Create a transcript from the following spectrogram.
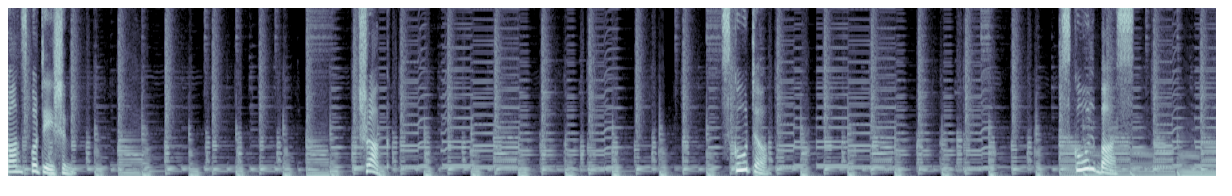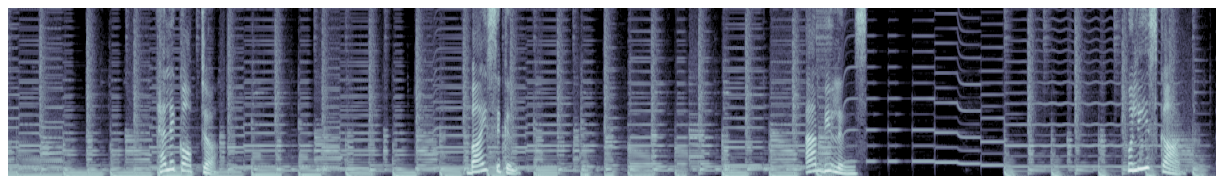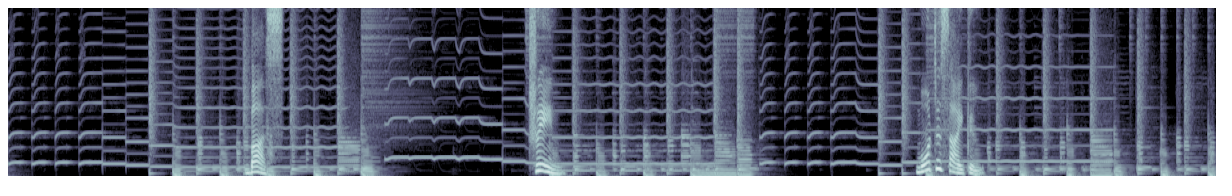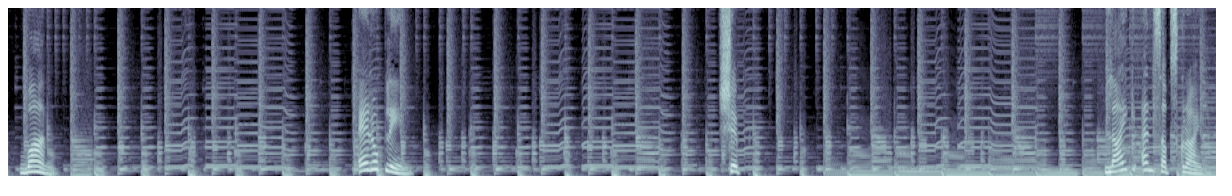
Transportation. Truck. Scooter. School bus. Helicopter. Bicycle. Ambulance. Police car Bus. Train. Motorcycle. Van. Aeroplane. Ship. Like and subscribe.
